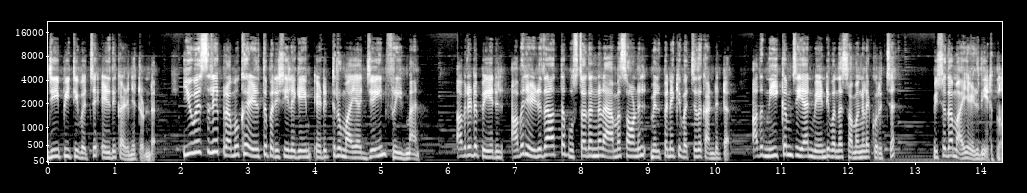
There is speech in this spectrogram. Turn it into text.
ജി പി ടി വെച്ച് എഴുതി കഴിഞ്ഞിട്ടുണ്ട്. യു എസിലെ പ്രമുഖ എഴുത്ത് പരിശീലകയും എഡിറ്ററുമായ ജെയിൻ ഫ്രീഡ്മാൻ. അവരുടെ പേരിൽ അവരെഴുതാത്ത പുസ്തകങ്ങൾ ആമസോണിൽ വിൽപ്പനയ്ക്ക് വെച്ചത് കണ്ടിട്ട് അത് നീക്കം ചെയ്യാൻ വേണ്ടി വന്ന ശ്രമങ്ങളെക്കുറിച്ച് വിശദമായി എഴുതിയിരുന്നു.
